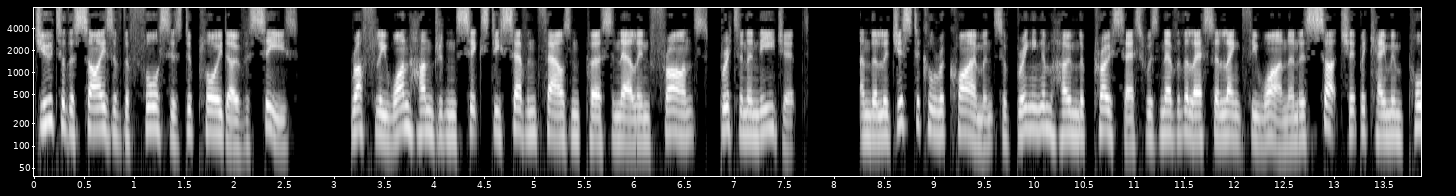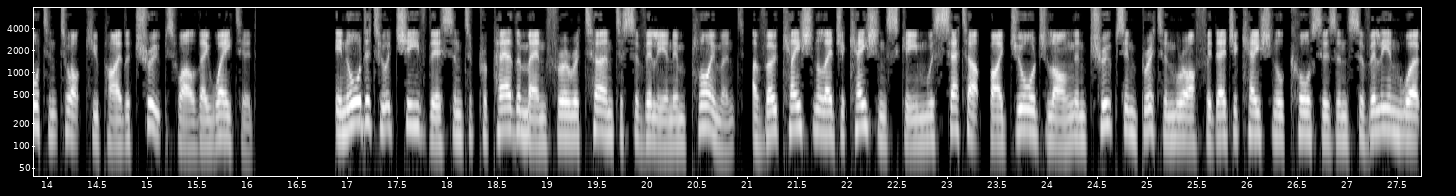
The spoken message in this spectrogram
Due to the size of the forces deployed overseas, roughly 167,000 personnel in France, Britain and Egypt, and the logistical requirements of bringing them home the process was nevertheless a lengthy one and as such it became important to occupy the troops while they waited. In order to achieve this and to prepare the men for a return to civilian employment, a vocational education scheme was set up by George Long and troops in Britain were offered educational courses and civilian work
